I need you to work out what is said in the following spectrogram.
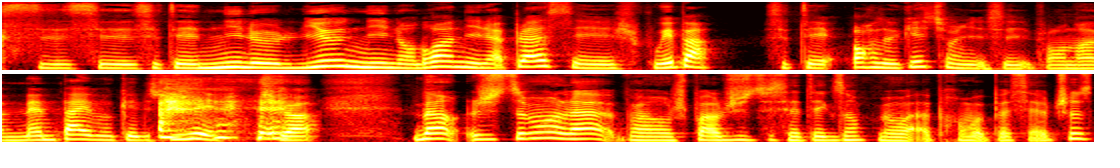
c'était ni le lieu, ni l'endroit, ni la place et je pouvais pas c'était hors de question. on n'a même pas évoqué le sujet, tu vois. Ben, justement, là, je parle juste de cet exemple, mais après, on va passer à autre chose.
